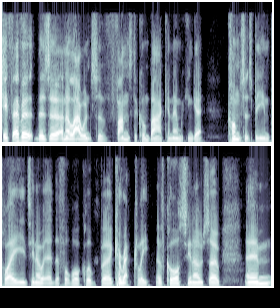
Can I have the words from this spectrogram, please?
if ever there's a, an allowance of fans to come back and then we can get concerts being played, you know, at the football club uh, correctly, of course, you know. So um,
